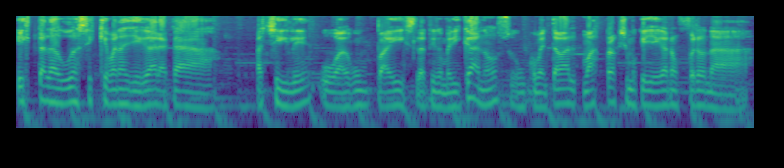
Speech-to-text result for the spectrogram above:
está la duda si es que van a llegar acá a Chile o a algún país latinoamericano. Según comentaba, lo más próximo que llegaron fueron a,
